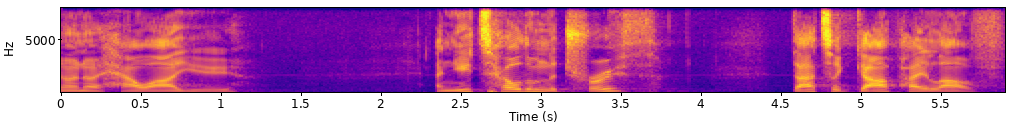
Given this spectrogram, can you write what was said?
No, no, how are you? and you tell them the truth, that's agape love.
